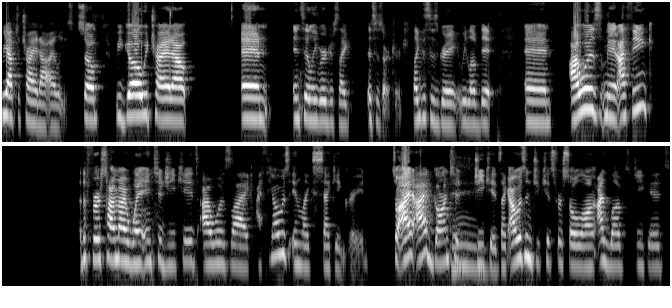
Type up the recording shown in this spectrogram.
we have to try it out at least. So we go, we try it out, and instantly we are just like, this is our church. Like, this is great. We loved it. And I was, man, I think the first time I went into G Kids, I was like, I think I was in like second grade. So I I had gone to. G Kids. Like I was in G Kids for so long. I loved G Kids.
